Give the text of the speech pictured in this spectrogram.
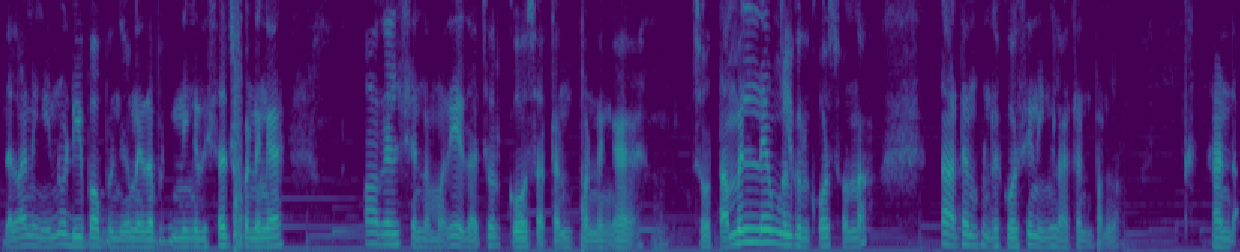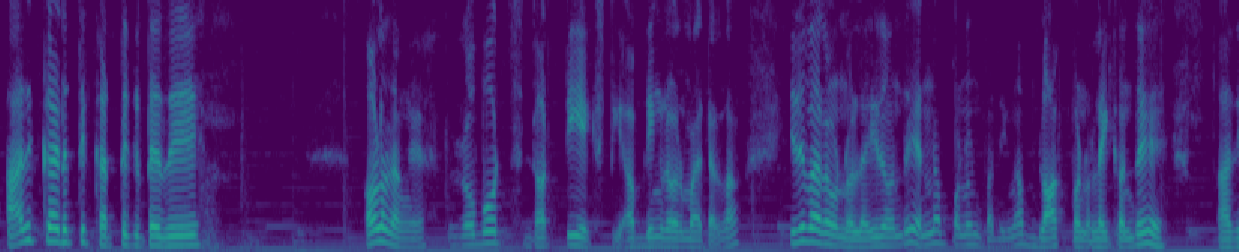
இதெல்லாம் நீங்கள் இன்னும் டீப்பாக புரிஞ்சுக்கணும். இதை பற்றி நீங்கள் ரிசர்ச் பண்ணுங்கள் ஆர்எல்ஸ் என்ன மாதிரி ஏதாச்சும் ஒரு கோர்ஸ் அட்டன் பண்ணுங்கள் ஸோ தமிழ்லேயே உங்களுக்கு ஒரு கோர்ஸ் சொன்னால் நான் அட்டன் பண்ணுற கோர்ஸையும் நீங்களும் அட்டன் பண்ணலாம். அண்ட் அதுக்கு அடுத்து கற்றுக்கிட்டது அவ்வளோதாங்க ரோபோட்ஸ் டாட் டிஎக்ஸ்டி அப்படிங்கிற ஒரு மேட்டர் தான். இது வேறு ஒன்றும் இல்லை. இது வந்து என்ன பண்ணுன்னு பார்த்தீங்கன்னா பிளாக் பண்ணும். லைக் வந்து அது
